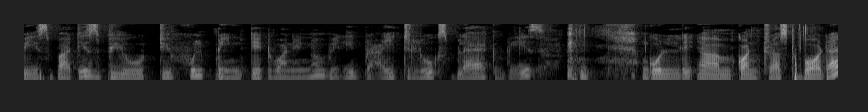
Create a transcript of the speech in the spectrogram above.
base part is beautiful printed one you know very bright looks black base golden um, contrast border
